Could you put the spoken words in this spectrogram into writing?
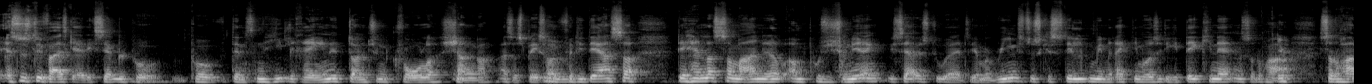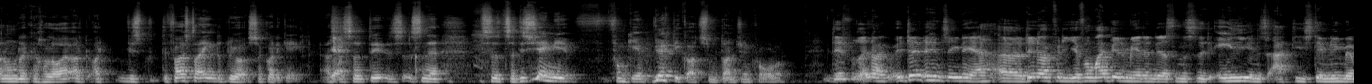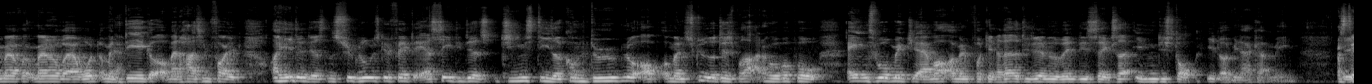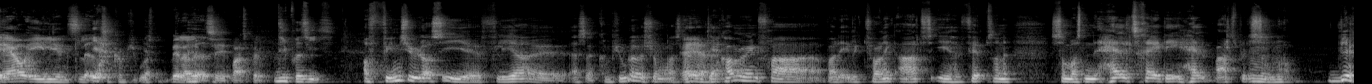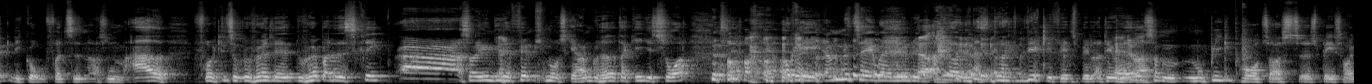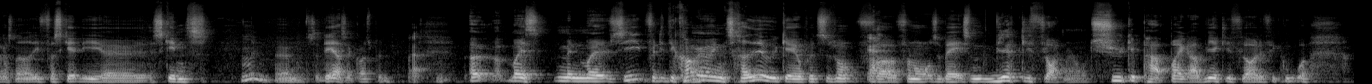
Jeg synes, det faktisk er et eksempel på, på den sådan helt rene dungeon crawler genre, altså Space Hulk, mm. fordi det er så, det handler så meget netop om positionering, især hvis du er de Marines, du skal stille dem i den rigtige måde, så de kan dække hinanden, så du har, Yep. så du har nogen, der kan holde øje, og, og hvis det første er en, der dør, så går det galt. Altså, Ja. så, det, så, sådan er, så, så det synes jeg egentlig fungerer virkelig godt som dungeon crawler. Det er nok, i den henseende ja. Uh, det er nok fordi, ja, for mig bliver det mere den der sådan, sådan lidt aliens-agtige stemning med, at man, man rører rundt, og man ja. dækker, og man har sine folk. Og hele den der sådan, psykologiske effekt af at se de der genestiler komme løbende op, og man skyder desperat og håber på, at ens våben ikke jammer, og man får genereret de der nødvendige sekser, inden de står helt op i nærkampen med en. Altså, det er jo aliens lavet Ja. til computer, eller lavet til et brætspil. Lige præcis. Og findes jo også i øh, flere øh, altså computerversioner. Altså, Ja, ja. Der kom jo en fra, var det Electronic Arts i 90'erne, som var sådan halv 3D, halv brætspil, mm. som var virkelig god for tiden, og sådan meget frygteligt, så du hørte, du hørte bare det skrig, "Ah!" så var det en af de der fem små skærme, du havde, der gik i sort. Okay, jamen, nu taber jeg nemlig. Det var, altså, det var et virkelig fedt spil, og det er jo Ja, lavet som mobilports også, øh, Space Hulk og sådan noget, i forskellige øh, skins. Mm. Øhm, så det er altså et godt spil. Ja. Og, og må jeg, men må jeg sige, fordi det kom jo en tredje udgave på et tidspunkt for, ja. for nogle år tilbage, som er virkelig flot med nogle tykke papbrikker og virkelig flotte figurer.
